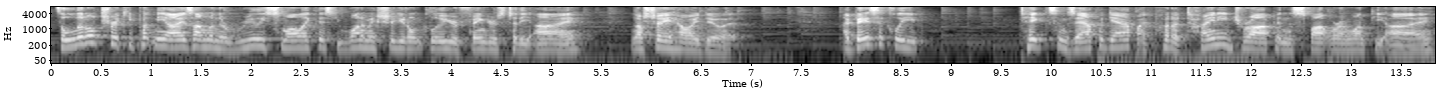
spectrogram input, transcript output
It's a little tricky putting the eyes on when they're really small like this. You wanna make sure you don't glue your fingers to the eye. And I'll show you how I do it. I basically take some Zap-A-Gap, I put a tiny drop in the spot where I want the eye.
